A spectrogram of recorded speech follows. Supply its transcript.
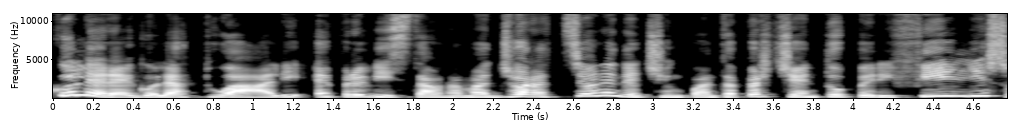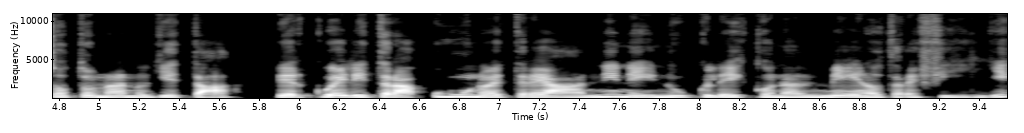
Con le regole attuali è prevista una maggiorazione del 50% per i figli sotto un anno di età, per quelli tra 1 e 3 anni nei nuclei con almeno 3 figli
